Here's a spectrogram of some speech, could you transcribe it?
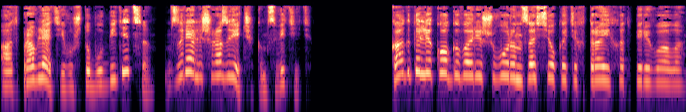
а отправлять его, чтобы убедиться, зря лишь разведчикам светить. «Как далеко, говоришь, ворон засек этих троих от перевала?»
